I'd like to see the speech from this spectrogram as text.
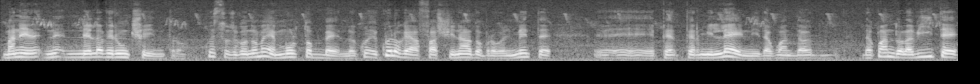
ma ne, ne, nell'avere un centro. Questo secondo me è molto bello, è quello che ha affascinato probabilmente eh, per, per, millenni, da quando, da quando la vite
